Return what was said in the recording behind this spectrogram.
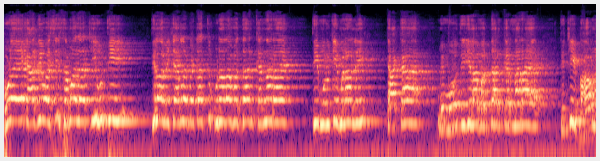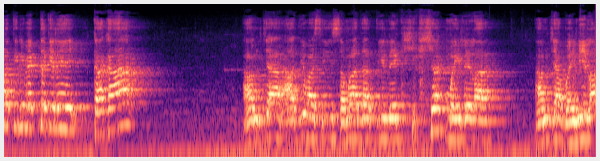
पुढे एक आदिवासी समाजाची होती तिला विचारलं बेटा तू कुणाला मतदान करणार आहे? ती मुलगी म्हणाली काका मी मोदीजीला मतदान करणार आहे. तिची भावना तिने व्यक्त केली काका आमच्या आदिवासी समाजातील एक शिक्षक महिलेला आमच्या बहिणीला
